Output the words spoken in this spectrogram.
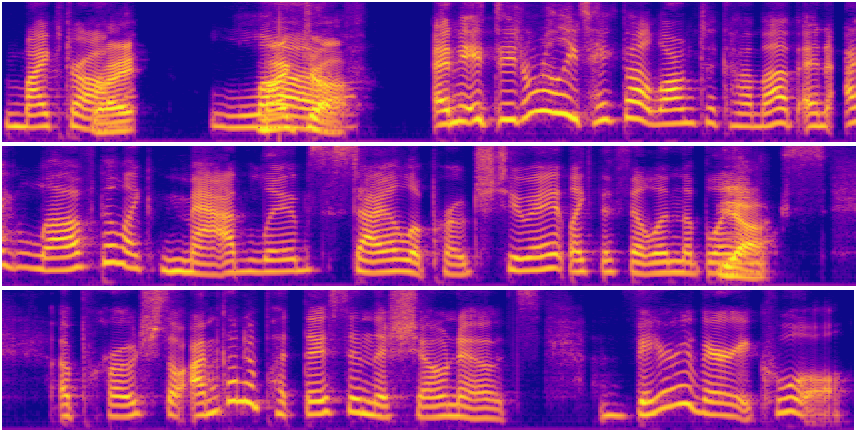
Mic drop. Right? Love. Mic drop. And it didn't really take that long to come up. And I love the like Mad Libs style approach to it, like the fill in the blanks yeah. Approach. So I'm going to put this in the show notes. Very, very cool.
